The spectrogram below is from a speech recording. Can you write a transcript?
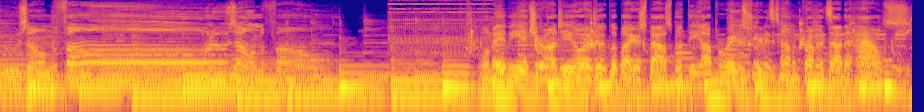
Who's on the phone? Who's on the phone? Well, maybe it's your auntie or a joke by your spouse, but the operator screaming is coming from inside the house.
